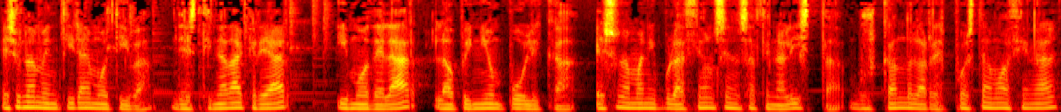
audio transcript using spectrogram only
Es una mentira emotiva, destinada a crear y modelar la opinión pública. Es una manipulación sensacionalista, buscando la respuesta emocional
